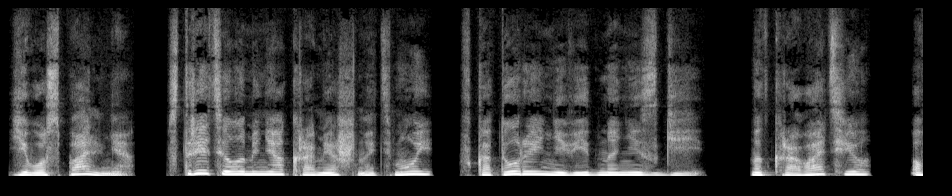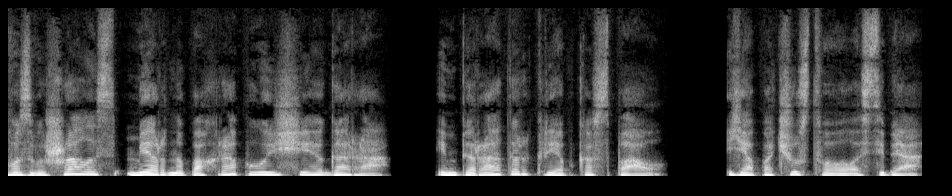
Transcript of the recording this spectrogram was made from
Его спальня встретила меня кромешной тьмой, в которой не видно низги. Над кроватью возвышалась мерно похрапывающая гора. Император крепко спал. Я почувствовала себя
